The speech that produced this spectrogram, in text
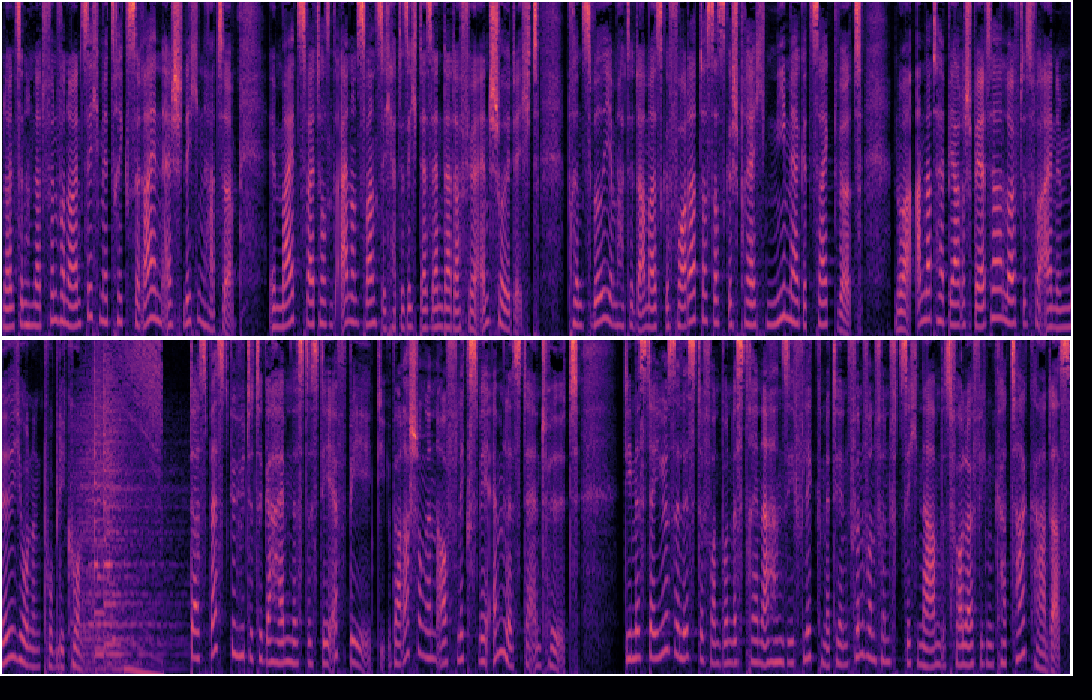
1995 mit Tricksereien erschlichen hatte. Im Mai 2021 hatte sich der Sender dafür entschuldigt. Prinz William hatte damals gefordert, dass das Gespräch nie mehr gezeigt wird. Nur anderthalb Jahre später läuft es vor einem Millionenpublikum. Das bestgehütete Geheimnis des DFB, die Überraschungen auf Flicks WM-Liste enthüllt. Die mysteriöse Liste von Bundestrainer Hansi Flick mit den 55 Namen des vorläufigen Katar-Kaders.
